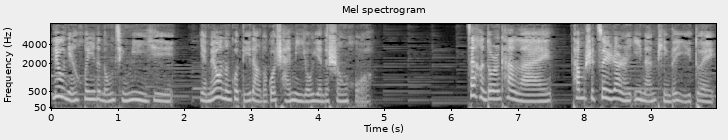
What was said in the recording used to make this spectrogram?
六年婚姻的浓情蜜意，也没有能够抵挡得过柴米油盐的生活。在很多人看来，他们是最让人意难平的一对。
